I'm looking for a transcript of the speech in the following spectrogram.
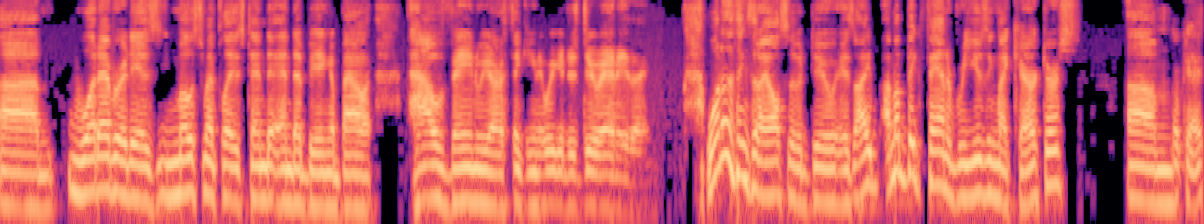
um, whatever it is, most of my plays tend to end up being about how vain we are, thinking that we can just do anything. One of the things that I also do is I, I'm a big fan of reusing my characters. Um, Okay.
